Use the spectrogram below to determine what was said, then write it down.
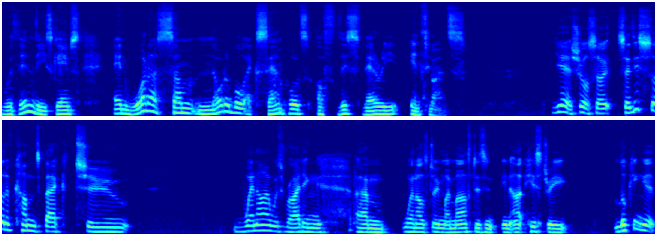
within these games? And what are some notable examples of this very influence? Yeah, sure. So, so this sort of comes back to when I was writing, um, when I was doing my master's in, in art history, looking at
